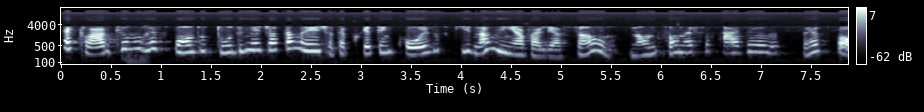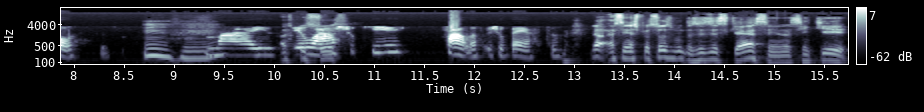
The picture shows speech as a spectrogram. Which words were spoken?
É claro que eu não respondo tudo imediatamente, até porque tem coisas que, na minha avaliação, não são necessárias respostas. Uhum. Mas As eu pessoas... acho que Fala, Gilberto. Não, assim, as pessoas muitas vezes esquecem assim que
